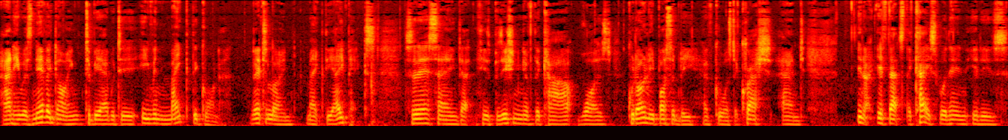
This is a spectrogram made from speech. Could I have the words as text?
and he was never going to be able to even make the corner, let alone make the apex. So they're saying that his positioning of the car was could only possibly have caused a crash, and you know if that's the case, well then it is.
